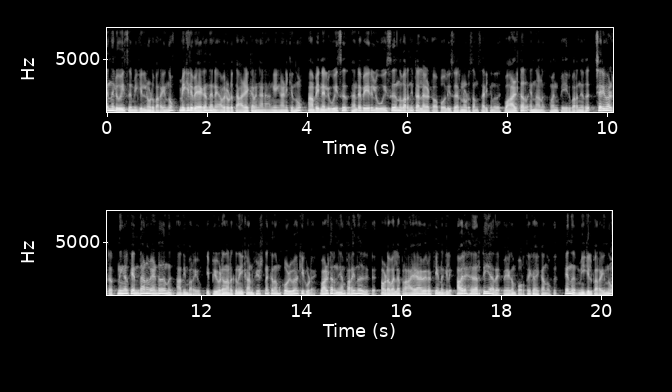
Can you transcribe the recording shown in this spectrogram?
എന്ന് ലൂയിസ് മിഗിലിനോട് പറയുന്നു. മിഗിൽ വേഗം തന്നെ അവരോട് താഴേക്കിറങ്ങാൻ ആംഗ്യം കാണിക്കുന്നു. ആ പിന്നെ ലൂയിസ് തന്റെ പേര് ലൂയിസ് എന്ന് പറഞ്ഞിട്ടല്ല കേട്ടോ പോലീസുകാരനോട് സംസാരിക്കുന്നത്. വാൾട്ടർ എന്നാണ് അവൻ പേര് പറഞ്ഞത്. ശരി വാൾട്ടർ നിങ്ങൾക്ക് എന്താണ് വേണ്ടതെന്ന് ആദ്യം പറയൂ. ഇപ്പൊ ഇവിടെ നടക്കുന്ന ഈ കൺഫ്യൂഷനൊക്കെ നമുക്ക് ഒഴിവാക്കി ഒഴിവാക്കിക്കൂടെ? വാൾട്ടർ ഞാൻ പറയുന്നത് കേൾക്ക് അവിടെ വല്ല പ്രായമായവരൊക്കെ ഉണ്ടെങ്കിൽ അവരെ ഹേർട്ട് ചെയ്യാതെ വേഗം പുറത്തേക്ക് അയക്കാൻ നോക്ക്. എന്ന് മിഗിൽ പറയുന്നു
